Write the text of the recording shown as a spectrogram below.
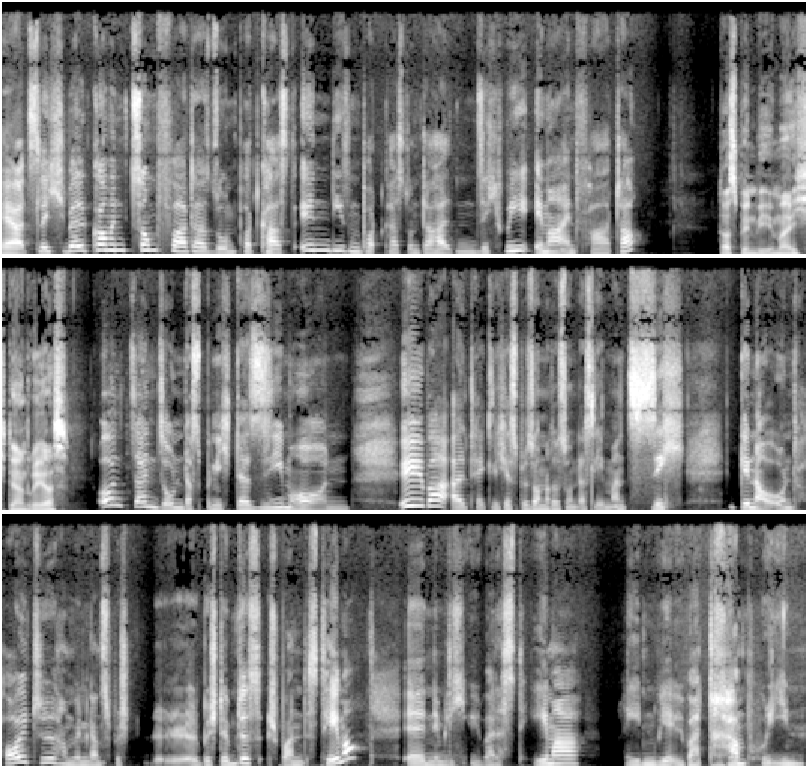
Herzlich willkommen zum Vater-Sohn-Podcast. In diesem Podcast unterhalten sich wie immer ein Vater Das bin wie immer ich, der Andreas. und sein Sohn, das bin ich, der Simon, über Alltägliches, Besonderes und das Leben an sich. Genau, und heute haben wir ein ganz best äh, bestimmtes, spannendes Thema, äh, nämlich über das Thema reden wir über Trampolin.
